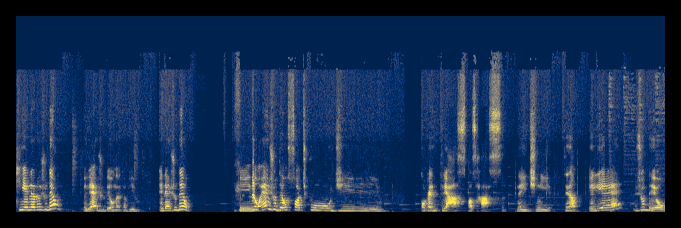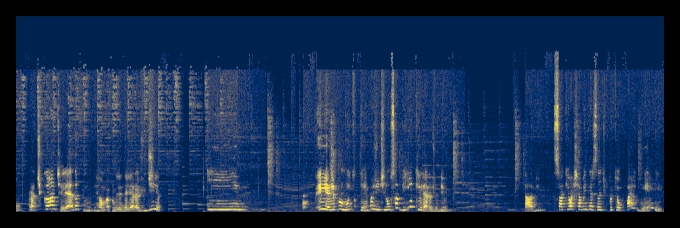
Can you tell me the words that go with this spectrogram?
Que ele era judeu. Ele é judeu, né? Tá vivo? Ele é judeu. E não é judeu só, tipo, de qualquer, entre aspas, raça, né? Etnia. Não. Ele é judeu praticante. Ele é da. A família dele era judia. E e ele, por muito tempo, a gente não sabia que ele era judeu. Sabe? Só que eu achava interessante porque o pai dele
